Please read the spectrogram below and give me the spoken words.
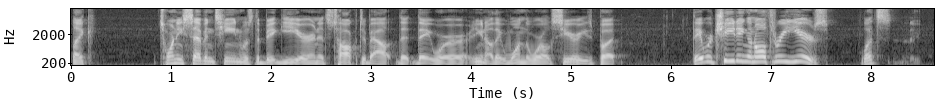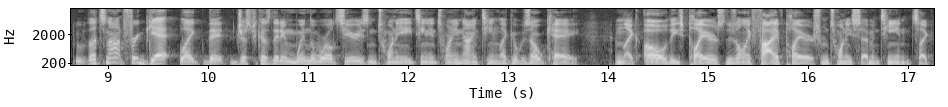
like. 2017 was the big year, and it's talked about that they were, you know, they won the World Series, but they were cheating in all three years. Let's let's not forget like that just because they didn't win the World Series in 2018 and 2019, like it was okay. And like, oh, these players, there's only five players from 2017. It's like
